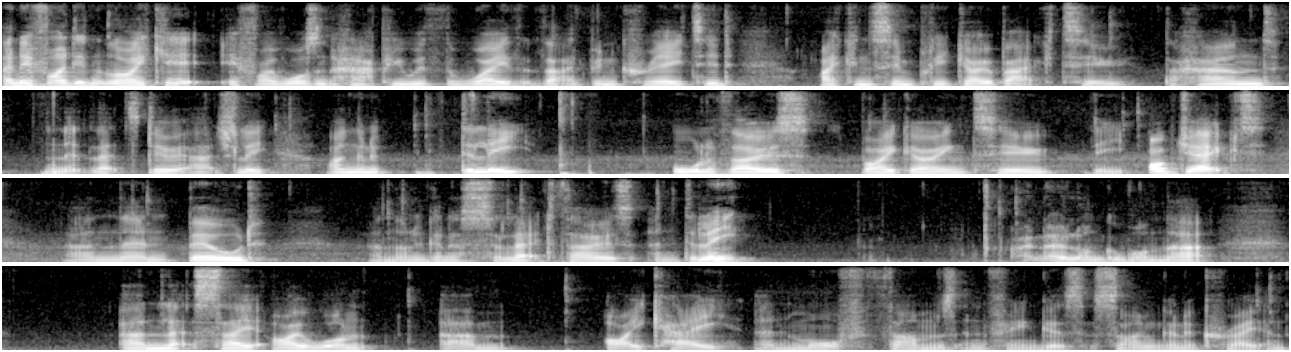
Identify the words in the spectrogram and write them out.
And if I didn't like it, if I wasn't happy with the way that that had been created, I can simply go back to the hand. And let's do it actually. I'm going to delete all of those by going to the object and then build and then I'm going to select those and delete. I no longer want that. And let's say I want um, IK and morph thumbs and fingers. So I'm going to create an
